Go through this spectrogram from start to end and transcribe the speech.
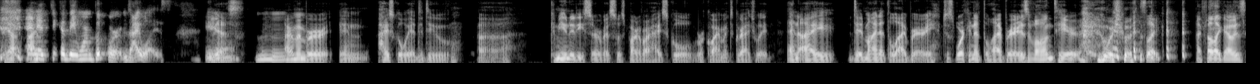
Yeah, and I- it's because they weren't bookworms. I was. Yes. Mhm. I remember in high school we had to do uh, community service was part of our high school requirement to graduate, and I did mine at the library, just working at the library as a volunteer, which was like I felt like I was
